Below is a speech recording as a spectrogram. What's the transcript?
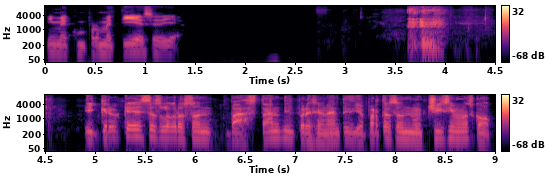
y me comprometí ese día. Y creo que esos logros son bastante impresionantes y aparte son muchísimos como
